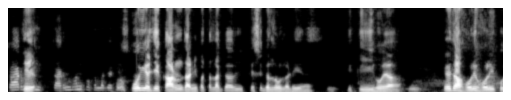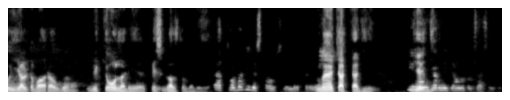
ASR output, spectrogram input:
ਕਾਰਨ ਤੇ- ਕੀ? ਕਾਰਨ ਦਾ ਨਹੀਂ ਪਤਾ ਲੱਗਾ ਕਿ ਕੋਈ ਅਜੇ ਕਾਰਨ ਦਾ ਨਹੀਂ ਪਤਾ ਲੱਗਾ ਵੀ ਕਿਸ ਗੱਲੋਂ ਲੜੇ ਆ ਕਿ ਕੀ ਹੋਇਆ। ਇਹਦਾ ਹੌਲੀ ਹੌਲੀ ਕੋਈ ਰਿਜ਼ਲਟ ਬਾਹਰ ਆਊਗਾ ਵੀ ਕਿਉਂ ਲੜੇ ਆ ਕਿਸ ਗੱਲ ਤੋਂ ਲੜੇ ਆ। ਤੁਹਾਡਾ ਕੀ ਰਿਸ਼ਤਾ ਉਸ ਨਾਲ ਮ੍ਰਿਤਕ ਨਾਲ? ਮੈਂ ਚਾਚਾ ਜੀ। ਕੀ ਮੰਗ ਕਰਨੀ ਚਾਹੋਗੇ ਪ੍ਰਸ਼ਾਸਨ ਤੋਂ?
